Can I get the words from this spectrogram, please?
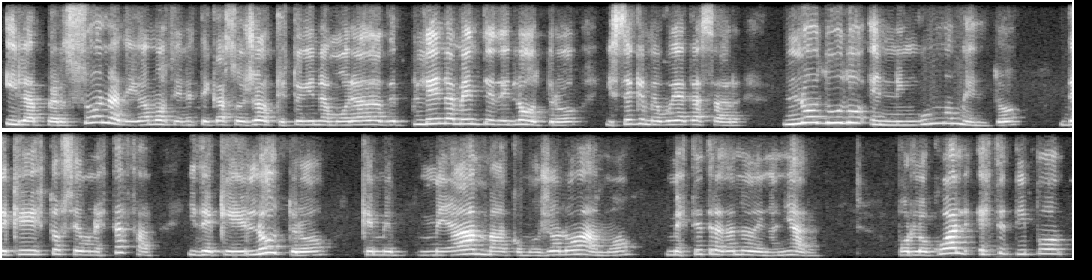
y la persona, digamos, en este caso yo, que estoy enamorada de, plenamente del otro y sé que me voy a casar, no dudo en ningún momento de que esto sea una estafa y de que el otro que me, me ama como yo lo amo, me esté tratando de engañar. Por lo cual, este tipo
